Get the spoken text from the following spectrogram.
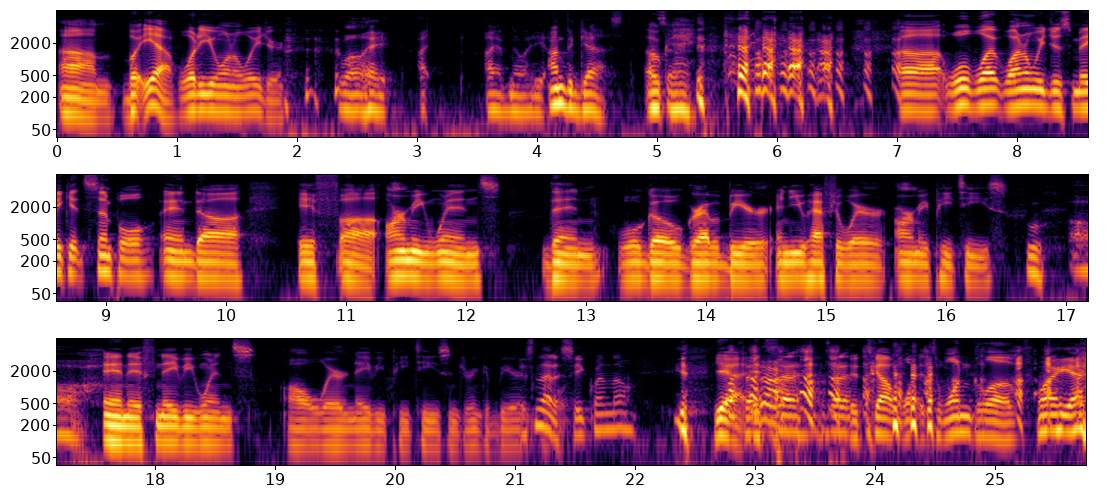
Um, but yeah, what do you want to wager? well, hey, I, I have no idea. I'm the guest. Okay. uh, well, what, why don't we just make it simple? And uh, if uh, Army wins, then we'll go grab a beer, and you have to wear Army PTs. Oh. And if Navy wins, I'll wear Navy PTs and drink a beer. Isn't that a sequin though? Yeah, Is that- is that a- it's, it's got one, it's one glove. well, yeah.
